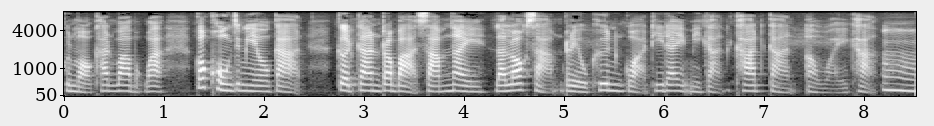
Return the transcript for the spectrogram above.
คุณหมอคาดว่าบอกว่าก็คงจะมีโอกาสเกิดการระบาดซ้ำในละลอก3เร็วขึ้นกว่าที่ได้มีการคาดการณ์เอาไว้ค่ะ อืม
